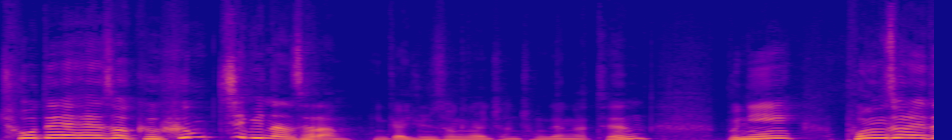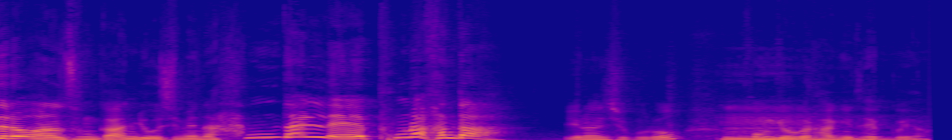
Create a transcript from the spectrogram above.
초대해서 그 흠집이 난 사람, 그러니까 윤석열 전 총장 같은 분이 본선에 들어가는 순간 요즘에는 한 달 내에 폭락한다 이런 식으로 음. 공격을 하기도 했고요.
